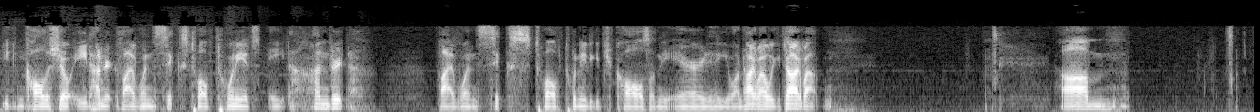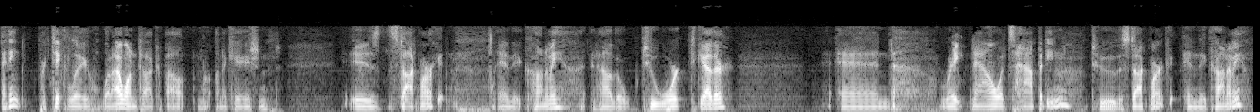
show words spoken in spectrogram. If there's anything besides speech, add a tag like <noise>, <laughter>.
You can call the show 800 516 1220. It's 800 516 1220 to get your calls on the air. Anything you want to talk about, we can talk about. Um, I think particularly what I want to talk about on occasion is the stock market and the economy and how the two work together. And right now, what's happening to the stock market and the economy.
